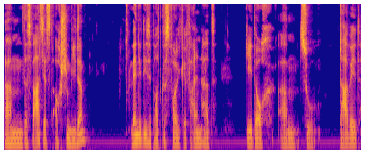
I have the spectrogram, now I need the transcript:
Ähm, das war es jetzt auch schon wieder. Wenn dir diese Podcast-Folge gefallen hat, geh doch ähm, zu David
